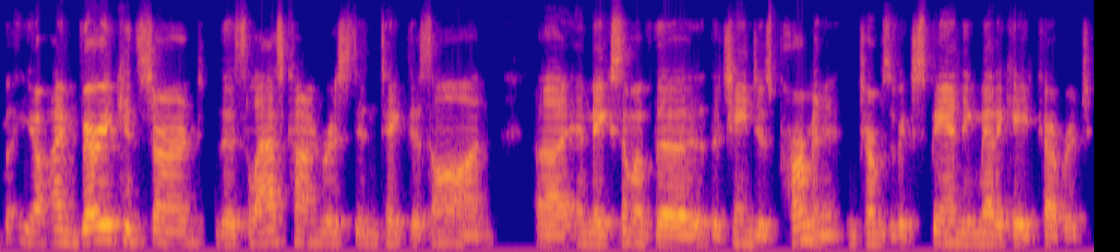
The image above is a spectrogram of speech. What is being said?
But you know, I'm very concerned. This last Congress didn't take this on uh, and make some of the the changes permanent in terms of expanding Medicaid coverage.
